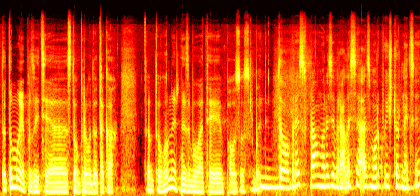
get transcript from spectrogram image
Тобто моя позиція з того приводу така. Тобто, головне ж не забувати паузу зробити. Добре, з вправами розібралися, а з морквою і з чорницею.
